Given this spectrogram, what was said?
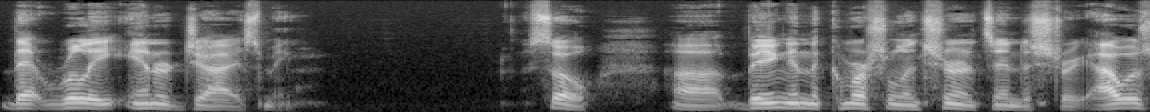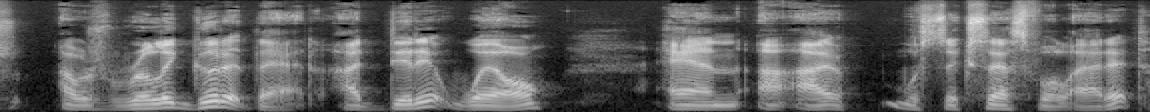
that really energize me. So, uh, being in the commercial insurance industry, I was I was really good at that. I did it well, and I, I was successful at it.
